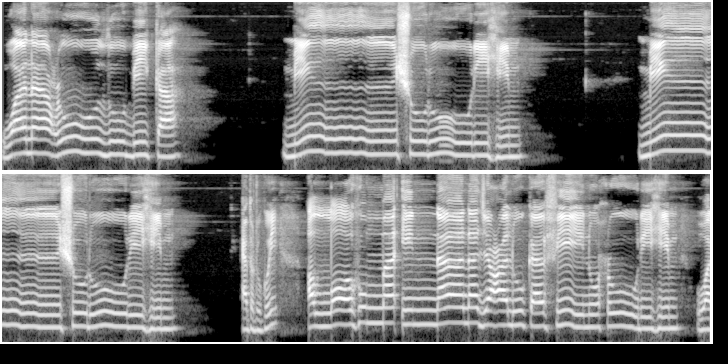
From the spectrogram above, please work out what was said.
ونعوذ بك من شرورهم. মিং শুরুরিহিম। এতটুকুই। আল্লাহুম্মা ইন্না নাজআলুকা ফি নুহুরিহিম ওয়া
